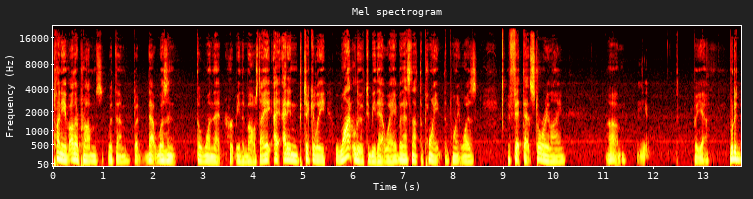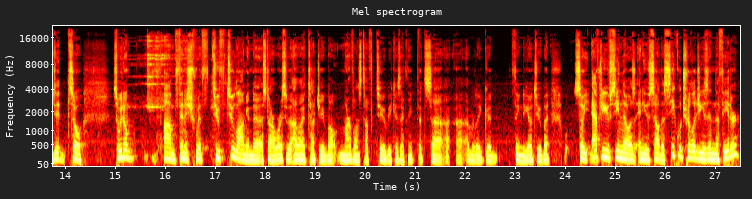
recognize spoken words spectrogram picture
plenty of other problems with them, but that wasn't the one that hurt me the most. I, I I didn't particularly want Luke to be that way, but that's not the point. The point was it fit that storyline. Um, Yeah. but yeah, what did so so we don't um, finish with too too long into Star Wars. I want to talk to you about Marvel and stuff too because I think that's uh, a, a really good thing to go to. But so after you've seen those and you saw the sequel trilogies in the theater,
